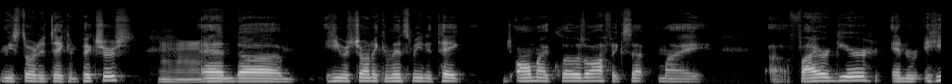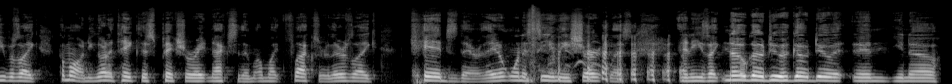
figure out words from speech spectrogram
We started taking pictures Mm-hmm. and um, he was trying to convince me to take all my clothes off except my uh, fire gear. And he was like, "Come on, you got to take this picture right next to them." I'm like, "Flexer, there's like kids there. They don't want to see me shirtless." and he's like, "No, go do it, go do it." And you know,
